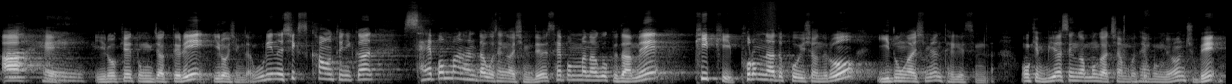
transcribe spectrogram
8 이렇게 동작들이 이루어집니다. 우리는 6 카운트니까 세 번만 한다고 생각하시면 돼요. 세 번만 하고 그 다음에 PP 프롬나드 포지션으로 이동하시면 되겠습니다. 오케이 미아생 한번 같이 한번 해보면 준비.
